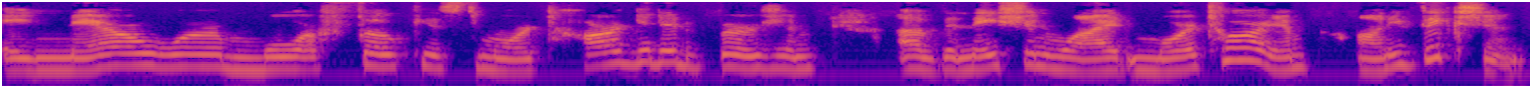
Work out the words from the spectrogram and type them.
a narrower, more focused, more targeted version of the nationwide moratorium on eviction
